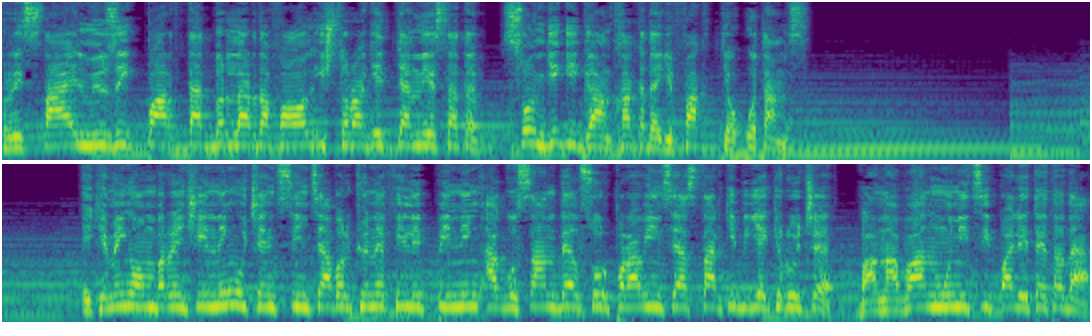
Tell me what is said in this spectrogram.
Freestyle Music Park tadbirlarida faol ishtirok etganini eslatib, so'nggi gigant haqidagi faktga o'tamiz. 2011-yilning 3-sentyabr kuni Filippinning Agusan del Sur provinsiyasi tarkibiga kiruvchi Banavan munitsipalitetida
